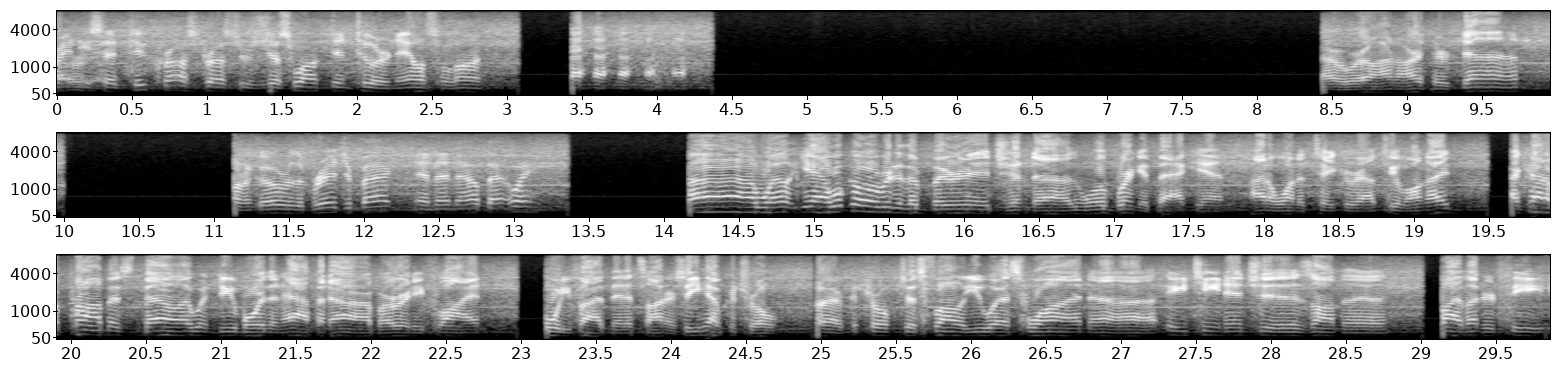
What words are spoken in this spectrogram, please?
Randy said two cross-dressers just walked into her nail salon. We're on Arthur Dunn. Want to go over the bridge and back, and then out that way? Uh, well, yeah, we'll go over to the bridge and uh, we'll bring it back in. I don't want to take her out too long. I I kind of promised Mel I wouldn't do more than half an hour. I'm already flying 45 minutes on her, so you have control. I have control. Just follow US 1, uh, 18 inches on the 500 feet.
